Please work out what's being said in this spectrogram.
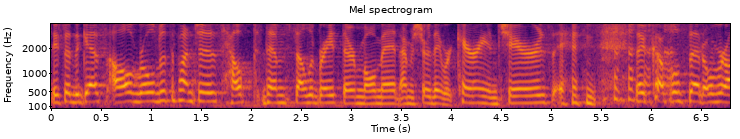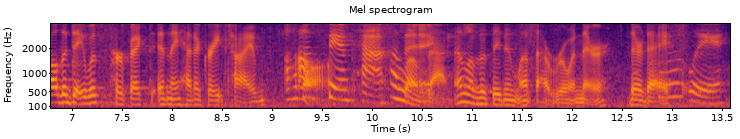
They said the guests all rolled with the punches, helped them celebrate their moment. I'm sure they were carrying chairs, and the couple said overall the day was perfect and they had a great time. Oh, that's Aww. fantastic. I love that. I love that they didn't let that ruin their their day. Absolutely.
